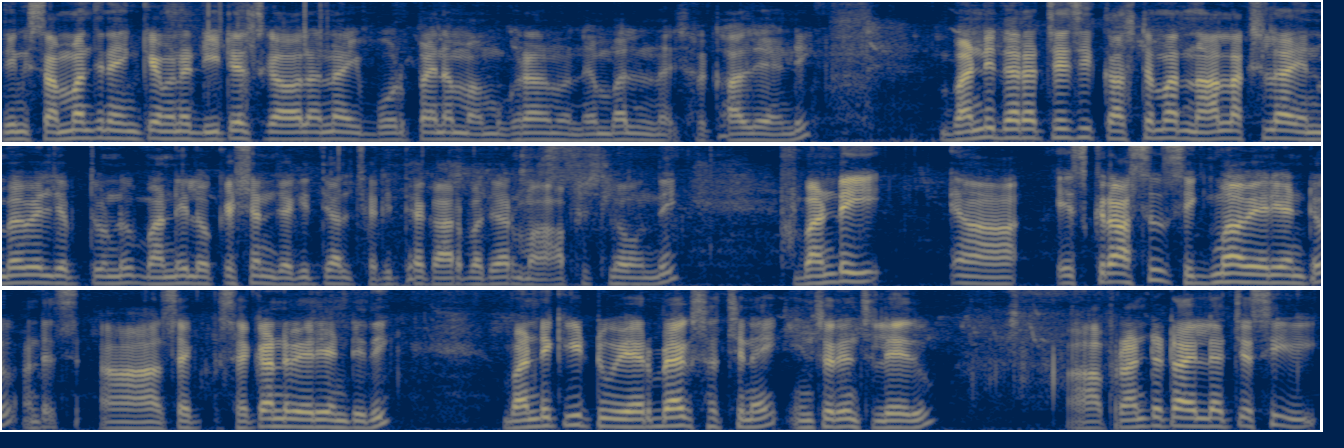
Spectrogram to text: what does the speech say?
దీనికి సంబంధించిన ఇంకేమైనా డీటెయిల్స్ కావాలన్నా ఈ బోర్డు పైన మా ముగ్గురు నెంబర్లు ఉన్నాయి సార్ కాల్ చేయండి. బండి ధర వచ్చేసి కస్టమర్ నాలుగు లక్షల ఎనభై వేలు చెప్తుండు. బండి లొకేషన్ జగిత్యాల చరిత్ర కార్ బజార్ మా ఆఫీస్లో ఉంది. బండి ఎస్క్రాస్ సిగ్మా వేరియంట్ అంటే సెక్- సెకండ్ వేరియంట్ ఇది. బండికి టూ ఎయిర్ బ్యాగ్స్ వచ్చినాయి ఇన్సూరెన్స్ లేదు. ఫ్రంట్ టైల్ వచ్చేసి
